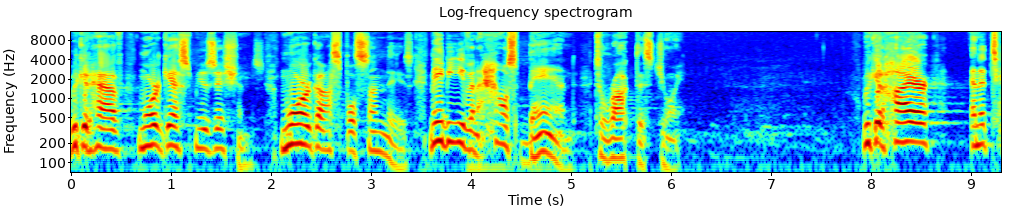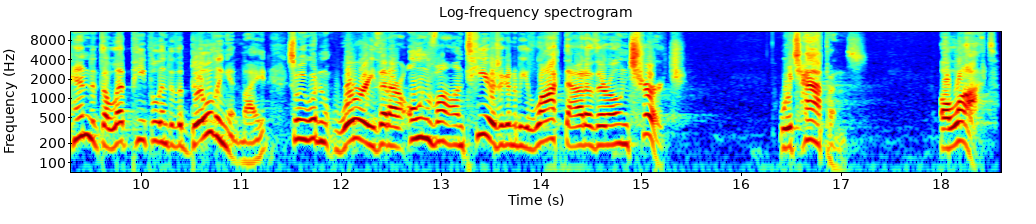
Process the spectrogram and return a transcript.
We could have more guest musicians, more gospel Sundays, maybe even a house band to rock this joint. We could hire an attendant to let people into the building at night so we wouldn't worry that our own volunteers are going to be locked out of their own church, which happens a lot.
